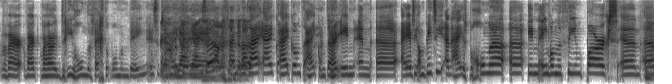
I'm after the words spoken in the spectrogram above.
waar, waar, waar drie honden vechten om een been, is het een beetje ja, ja, ja, deze? ja. we zijn Want hij, hij, hij, komt, hij komt daarin en eh, hij heeft die ambitie en hij is begonnen eh, in een van de theme parks en, eh,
